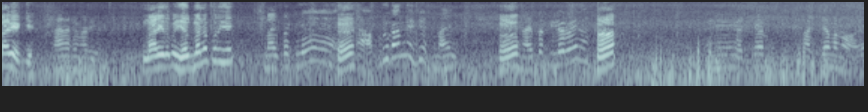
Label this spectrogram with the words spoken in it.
મારી શકીએ મારી મારી તો કોઈ હેલ્પમાં ન પૂરી જાય? સ્નાઈપર કિલર હે? આપણું કામ નહીં હા? સ્નાઈપર કિલર હોય ને હા આવે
